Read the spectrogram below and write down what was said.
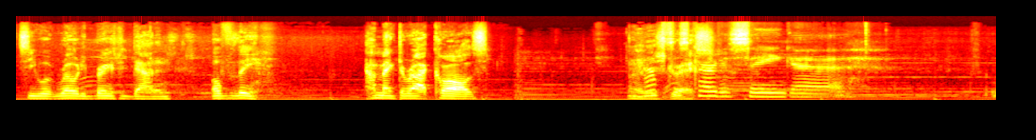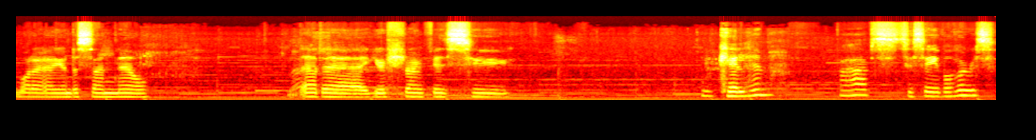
see what road he brings me down, and hopefully I'll make the right calls. Under Perhaps this stress. card is saying, uh, what I understand now, that uh, your strength is to kill him, perhaps to save others.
